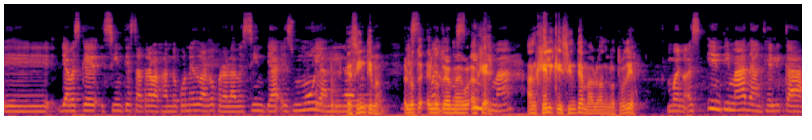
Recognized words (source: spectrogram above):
eh, ya ves que Cintia está trabajando con Eduardo, pero a la vez Cintia es muy amiga. Es de- íntima. El es- otro- el bueno, otro día me-. Angélica y Cintia me hablaban el otro día. Bueno, es íntima de Angélica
